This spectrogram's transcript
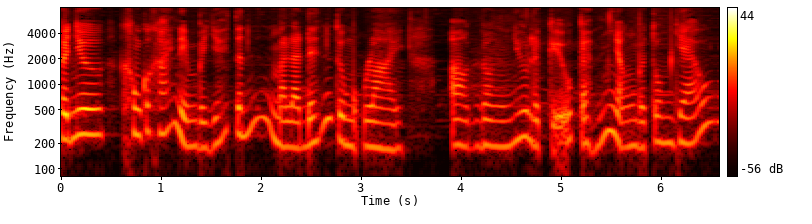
Hình như không có khái niệm về giới tính mà là đến từ một loài, à, gần như là kiểu cảm nhận về tôn giáo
